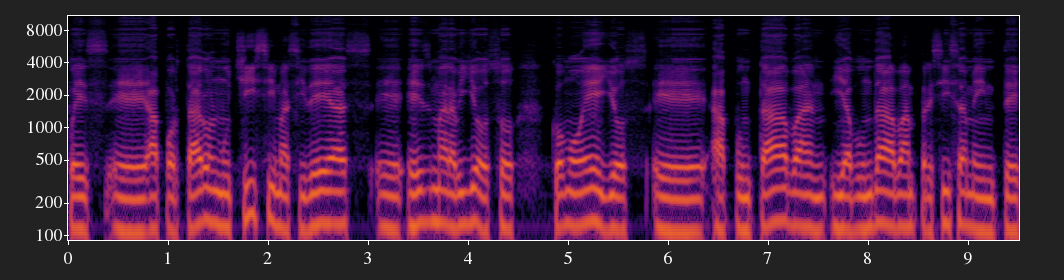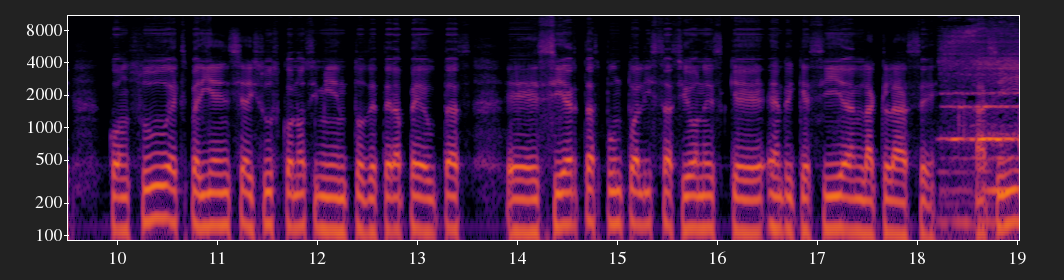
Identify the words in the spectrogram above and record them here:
pues eh, aportaron muchísimas ideas. eh, es maravilloso cómo ellos eh, apuntaban y abundaban precisamente con su experiencia y sus conocimientos de terapeutas, ciertas puntualizaciones que enriquecían la clase. Así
